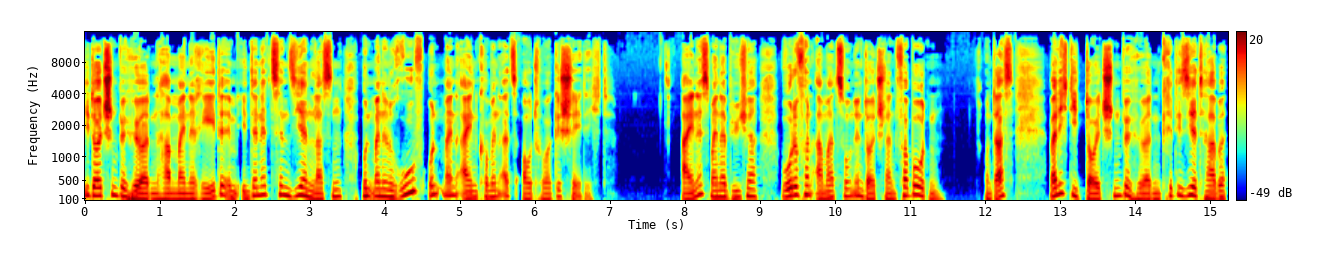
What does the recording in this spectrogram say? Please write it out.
Die deutschen Behörden haben meine Rede im Internet zensieren lassen und meinen Ruf und mein Einkommen als Autor geschädigt. Eines meiner Bücher wurde von Amazon in Deutschland verboten. Und das, weil ich die deutschen Behörden kritisiert habe,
